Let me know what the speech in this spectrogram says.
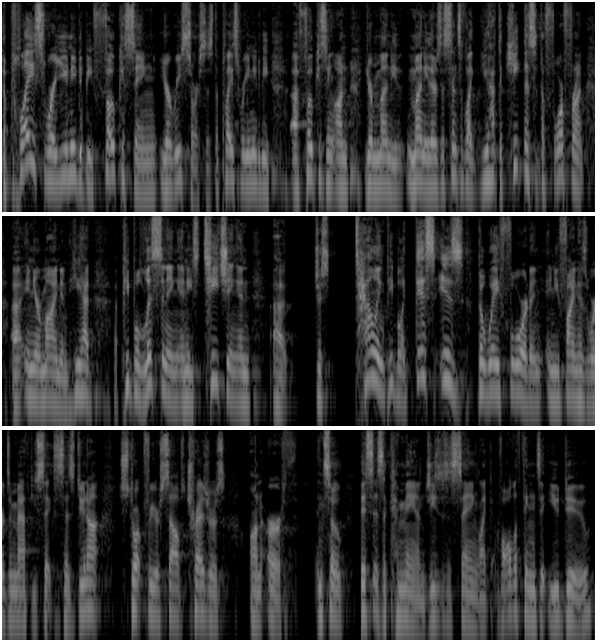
the place where you need to be focusing your resources, the place where you need to be uh, focusing on your money. Money. There's a sense of like you have to keep this at the forefront uh, in your mind. And he had uh, people listening, and he's teaching and uh, just telling people like this is the way forward. And, and you find his words in Matthew six. It says, "Do not store up for yourselves treasures on earth." And so this is a command. Jesus is saying like of all the things that you do,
